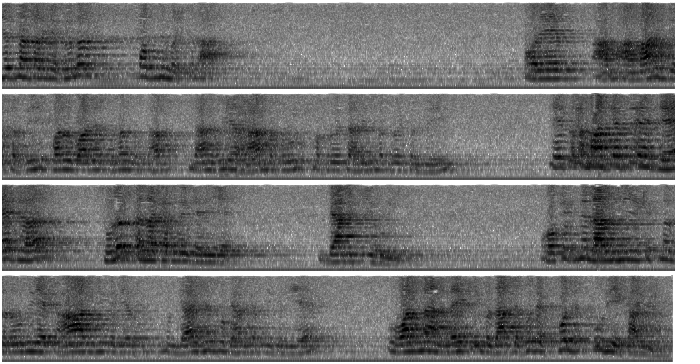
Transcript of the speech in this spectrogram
جتنا طرح کے سنر اتنی مشکلات۔ اور یہ اعمال کی تفریح، فرض واجب، سنن مطابق بیان ہوئی ہے، حرام مکرو مکرو تحریر مکرو تنظیم۔ ایک علماء کہتے ہیں کہ ایک سہولت پیدا کرنے کے لیے بیان کی ہوئی۔ وہ کتنے لازمی ہے کتنا ضروری ہے، کہاں آدمی کے لیے گنجائش ہے کو بیان کرنے کے لیے۔ ورنہ نیکی بذات خود ایک خود پوری اکائی ہے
